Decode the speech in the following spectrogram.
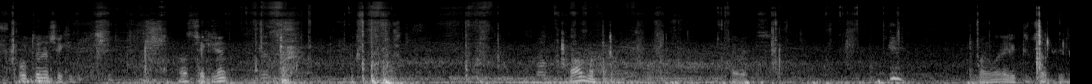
Şu koltuğu öne çekeyim. Nasıl çekeceğim? Tamam mı? Evet. Araba elektrik çarpıyor.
